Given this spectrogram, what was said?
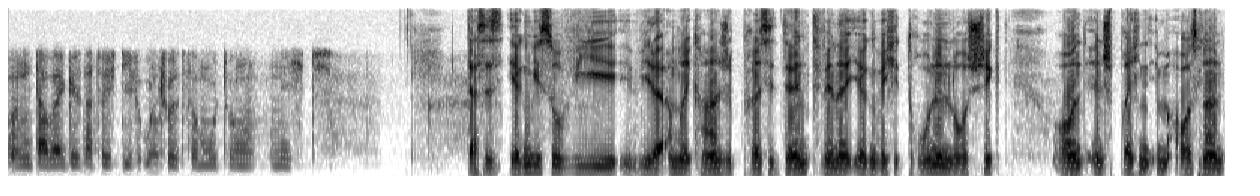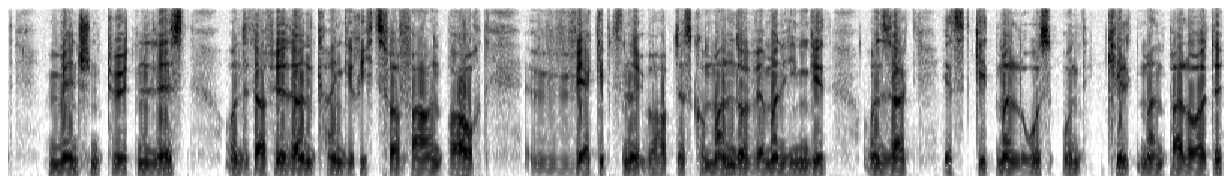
und dabei gilt natürlich die Unschuldsvermutung nicht. Das ist irgendwie so wie, wie der amerikanische Präsident, wenn er irgendwelche Drohnen losschickt und entsprechend im Ausland Menschen töten lässt und dafür dann kein Gerichtsverfahren braucht. Wer gibt es denn da überhaupt das Kommando, wenn man hingeht und sagt, jetzt geht mal los und killt mal ein paar Leute?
